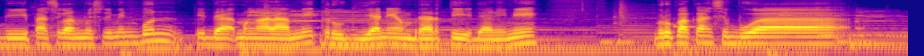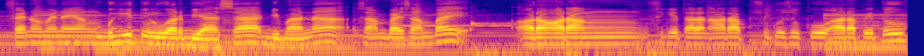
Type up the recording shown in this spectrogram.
di pasukan muslimin pun tidak mengalami kerugian yang berarti. Dan ini merupakan sebuah fenomena yang begitu luar biasa di mana sampai-sampai orang-orang sekitaran Arab suku-suku Arab itu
